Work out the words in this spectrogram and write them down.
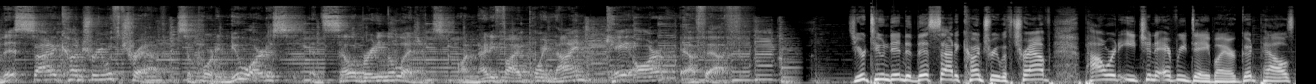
This Side of Country with Trav, supporting new artists and celebrating the legends on 95.9 KRFF. You're tuned into this side of country with Trav, powered each and every day by our good pals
